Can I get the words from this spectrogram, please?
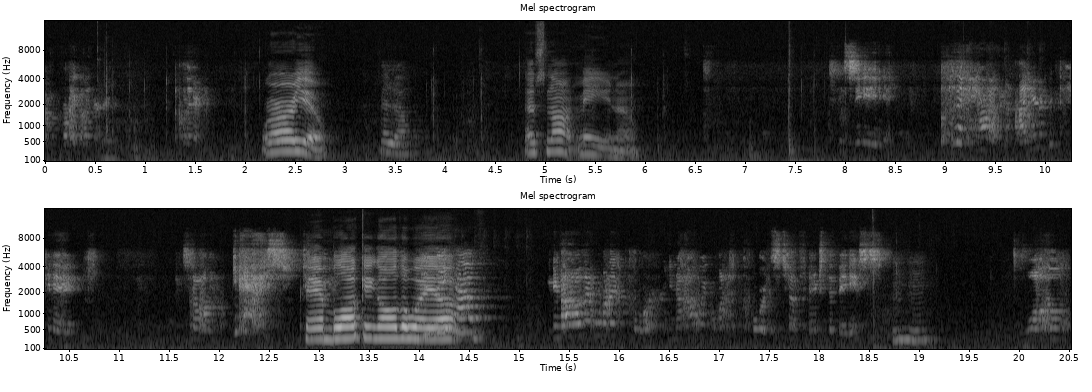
I'm right under it. I'm there. Where are you? Hello. That's not me, you know. Let's see. What do they have? An iron pig. Some. Yes! Okay, I'm blocking all the way up. have? You know how they wanted? You know how we wanted cords to finish the base? Mm-hmm. Well,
